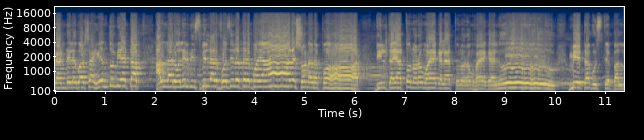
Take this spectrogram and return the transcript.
প্যান্ডেলে বসা হিন্দু মেয়েটা আল্লাহর অলির বিসমিল্লার ফজিলতের বয়ান শোনার পর দিলটা এত নরম হয়ে গেল, এত নরম হয়ে গেল। মেয়েটা বুঝতে পারল,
